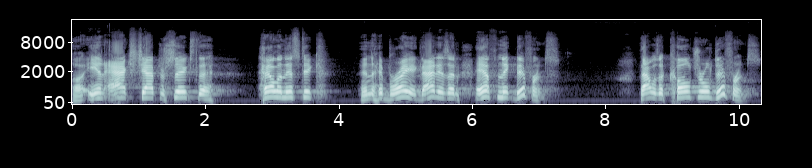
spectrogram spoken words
Uh, in Acts chapter 6, the Hellenistic and the Hebraic, that is an ethnic difference. That was a cultural difference.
